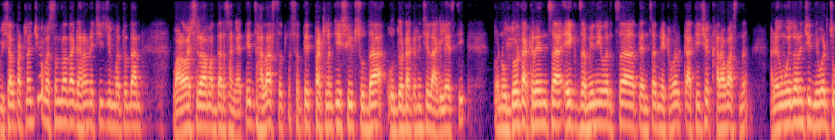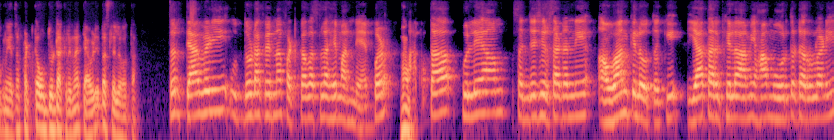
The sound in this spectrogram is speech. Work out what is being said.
विशाल पाटलांची किंवा वसंतदादा घराण्याची जी मतदान वाळवा शिराळा मतदारसंघ आहे ते झालं असतं तर सतीश पाटलांची सीट सुद्धा उद्धव ठाकरेंची लागली असती. पण उद्धव ठाकरेंचा एक जमिनीवरचा त्यांचं नेटवर्क अतिशय खराब असणं आणि उमेदवारांची निवड चुकणे याचा फटका उद्धव ठाकरेंना त्यावेळी बसलेला होता. तर त्यावेळी उद्धव ठाकरेंना फटका बसला हे मान्य आहे. पण. आता खुलेआम संजय शिरसाटांनी आव्हान केलं होतं की या तारखेला आम्ही हा मुहूर्त ठरवला आणि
